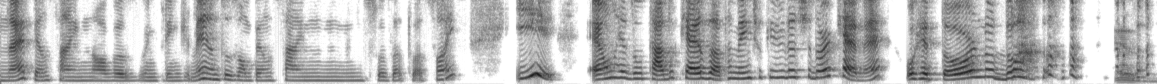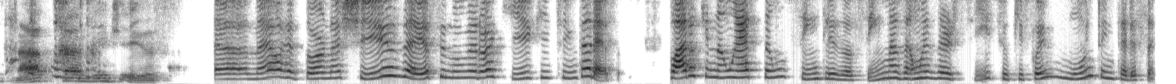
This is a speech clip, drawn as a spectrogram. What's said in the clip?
né, pensar em novos empreendimentos, vão pensar em suas atuações, e é um resultado que é exatamente o que o investidor quer, né? O retorno do, exatamente isso. é, né, o retorno é X, é esse número aqui que te interessa. Claro que não é tão simples assim, mas é um exercício que foi muito interessante.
